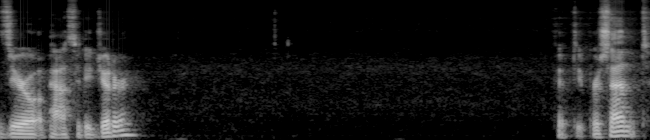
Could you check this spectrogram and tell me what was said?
zero opacity jitter. 50%.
